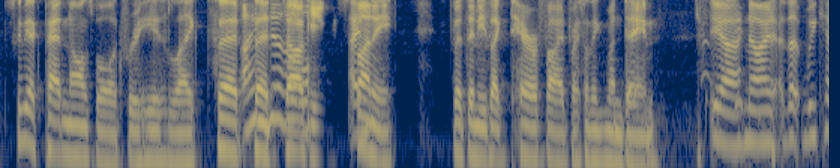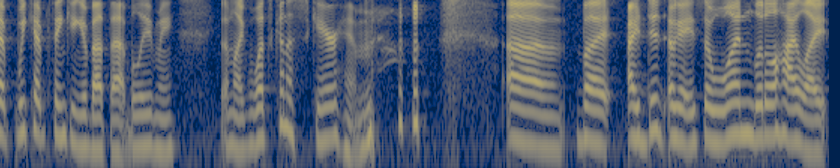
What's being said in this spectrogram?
It's gonna be like Patton Oswalt, where he's like that I that know. doggy was I- funny, but then he's like terrified by something mundane. yeah, no, I that we kept we kept thinking about that. Believe me, I'm like, what's gonna scare him? um, but I did okay. So one little highlight,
